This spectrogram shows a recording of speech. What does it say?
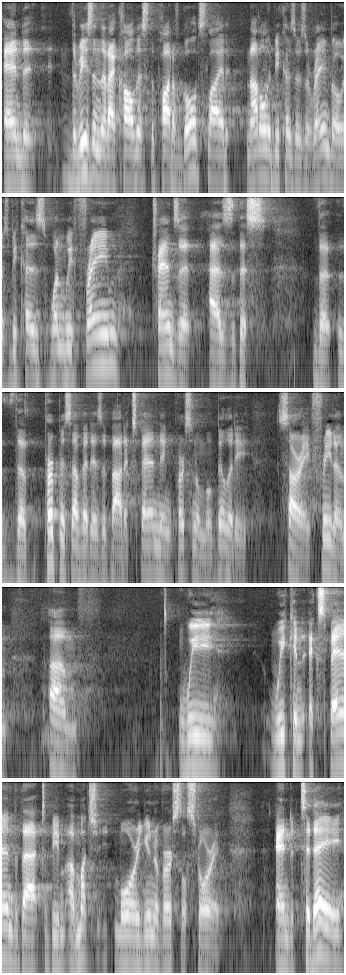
And the reason that I call this the pot of gold slide, not only because there's a rainbow, is because when we frame transit as this, the, the purpose of it is about expanding personal mobility, sorry, freedom, um, we, we can expand that to be a much more universal story. And today,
